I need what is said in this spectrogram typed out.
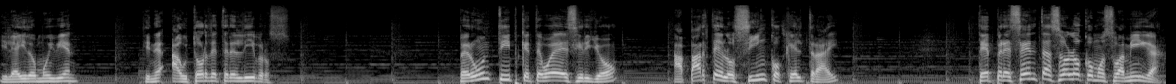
Y le ha ido muy bien. Tiene autor de tres libros. Pero un tip que te voy a decir yo, aparte de los cinco que él trae, te presenta solo como su amiga.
